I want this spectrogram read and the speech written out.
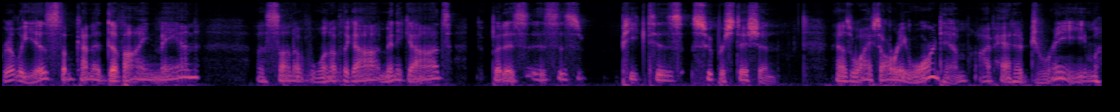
really is some kind of divine man a son of one of the god, many gods, but this has piqued his superstition. Now his wife's already warned him. I've had a dream,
